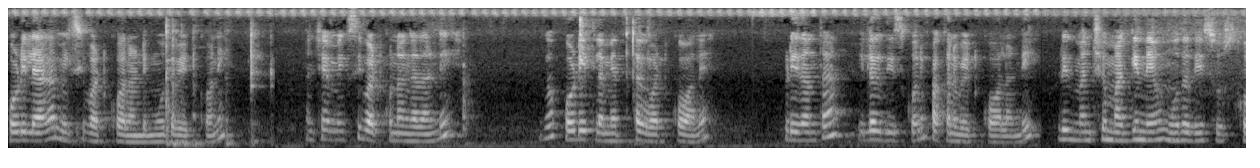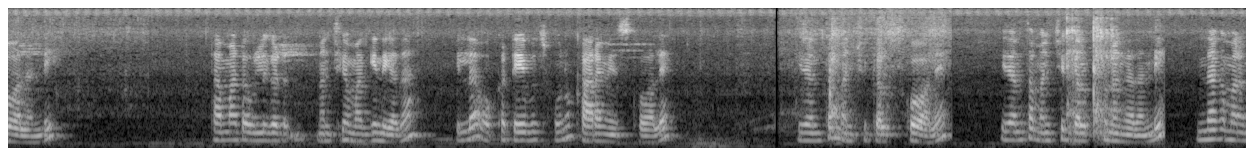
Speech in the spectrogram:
పొడిలాగా మిక్సీ పట్టుకోవాలండి మూత పెట్టుకొని. మంచిగా మిక్సీ పట్టుకున్నాం కదండి. ఇక పొడి ఇట్లా మెత్తగా పట్టుకోవాలి. ఇప్పుడు ఇదంతా ఇళ్ళకి తీసుకొని పక్కన పెట్టుకోవాలండి. ఇప్పుడు ఇది మంచిగా మగ్గిందేమో మూత తీసి చూసుకోవాలండి. టమాటా ఉల్లిగడ్డ మంచిగా మగ్గింది కదా. ఇలా ఒక టేబుల్ స్పూను కారం వేసుకోవాలి. ఇదంతా మంచిగా కలుపుకోవాలి. ఇదంతా మంచిగా కలుపుకున్నాం కదండి. ఇందాక మనం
